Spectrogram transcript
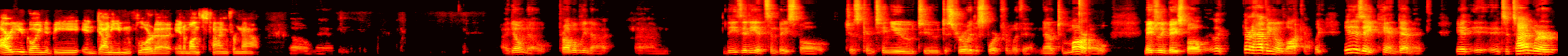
are you going to be in Dunedin, Florida in a month's time from now? Oh, man. I don't know. Probably not. Um, these idiots in baseball just continue to destroy the sport from within. Now, tomorrow, Major League Baseball, like they're having a lockout. Like it is a pandemic. It, it it's a time where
